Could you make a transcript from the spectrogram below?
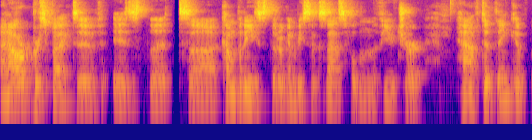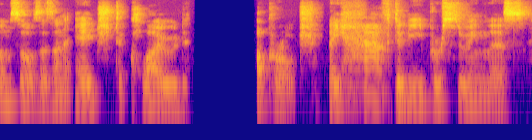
And our perspective is that uh, companies that are going to be successful in the future have to think of themselves as an edge to cloud approach. They have to be pursuing this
